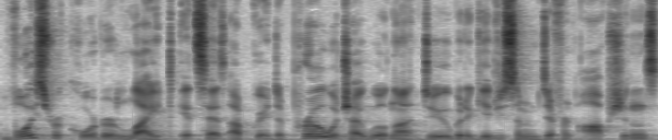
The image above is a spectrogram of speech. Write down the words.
Voice Recorder Lite, it says upgrade to Pro, which I will not do, but it gives you some different options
